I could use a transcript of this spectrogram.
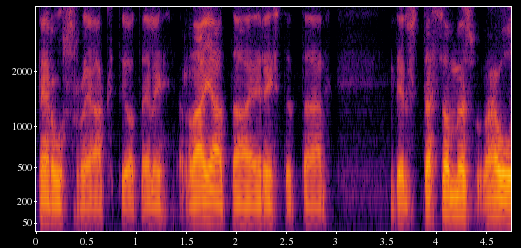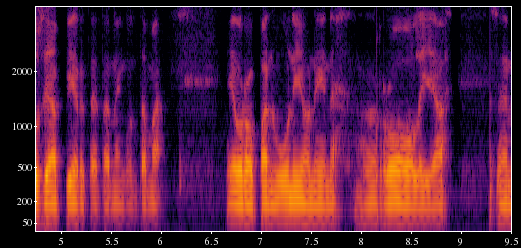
perusreaktiot, eli rajataan, eristetään. Tietysti tässä on myös vähän uusia piirteitä, niin kuin tämä Euroopan unionin rooli ja sen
